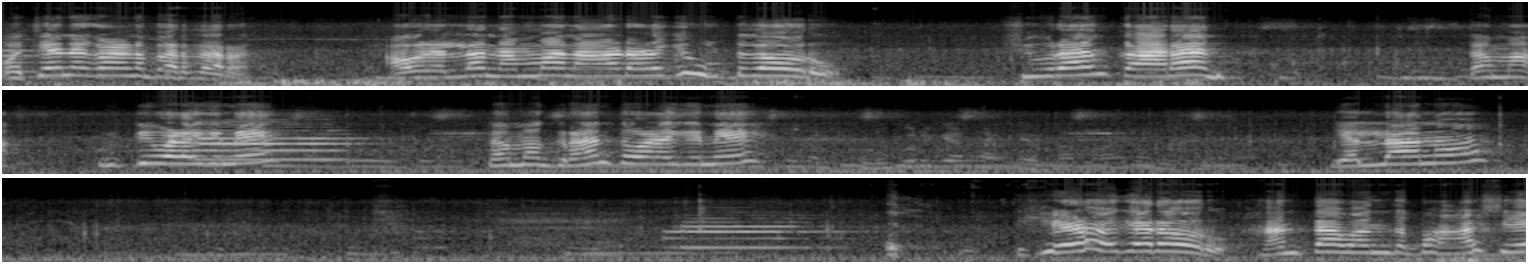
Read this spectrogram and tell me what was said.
ವಚನಗಳನ್ನ ಬರ್ದಾರ. ಅವರೆಲ್ಲ ನಮ್ಮ ನಾಡೊಳಗೆ ಹುಟ್ಟಿದವರು. ಶಿವರಾಮ್ ಕಾರಂತ್. ತಮ್ಮ ಕೃತಿ ಒಳಗಿನೇ ತಮ್ಮ ಗ್ರಂಥ ಒಳಗಿನೇ ಎಲ್ಲಾನು ಹೇಳಿ ಅವರು ಅಂಥ ಒಂದು ಭಾಷೆ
